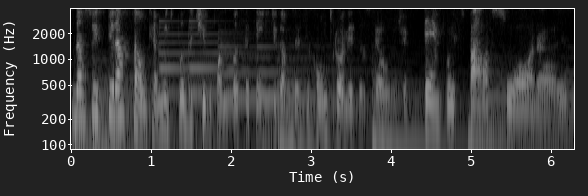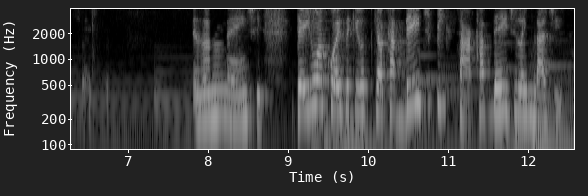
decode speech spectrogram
da sua inspiração, que é muito positivo quando você tem, digamos, esse controle do seu tempo, espaço, hora, etc. Exatamente. Tem uma coisa que eu, que eu acabei de pensar, acabei de lembrar disso.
